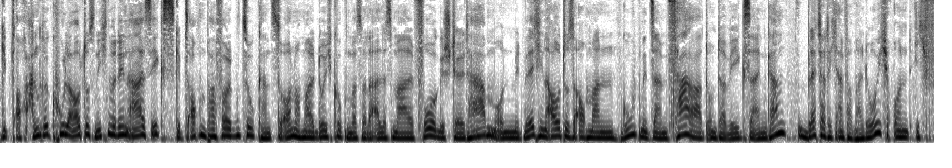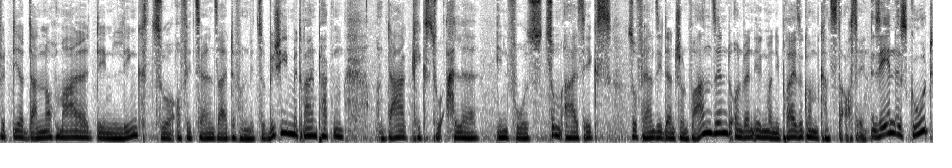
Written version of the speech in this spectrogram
Gibt auch andere coole Autos, nicht nur den ASX. Gibt auch ein paar Folgen zu. Kannst du auch nochmal durchgucken, was wir da alles mal vorgestellt haben und mit welchen Autos auch man gut mit seinem Fahrrad unterwegs sein kann. Blätter dich einfach mal durch und ich würde dir dann nochmal den Link zur offiziellen Seite von Mitsubishi mit reinpacken. Und da kriegst du alle Infos zum ASX, sofern sie dann schon vorhanden sind. Und wenn irgendwann die Preise kommen, kannst du auch sehen. Sehen ist gut.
